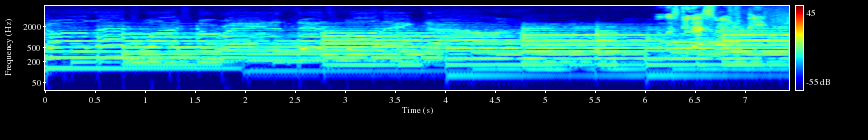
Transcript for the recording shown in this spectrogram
Let's do that song for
